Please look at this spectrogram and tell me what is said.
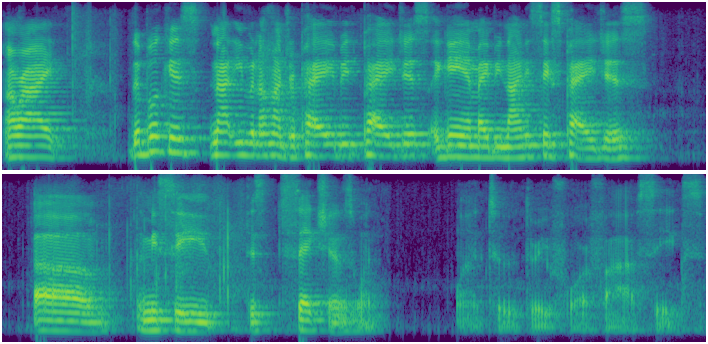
All right. The book is not even 100 page, pages. Again, maybe 96 pages. Um, let me see the sections. One, one, two, three, four, five, six.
